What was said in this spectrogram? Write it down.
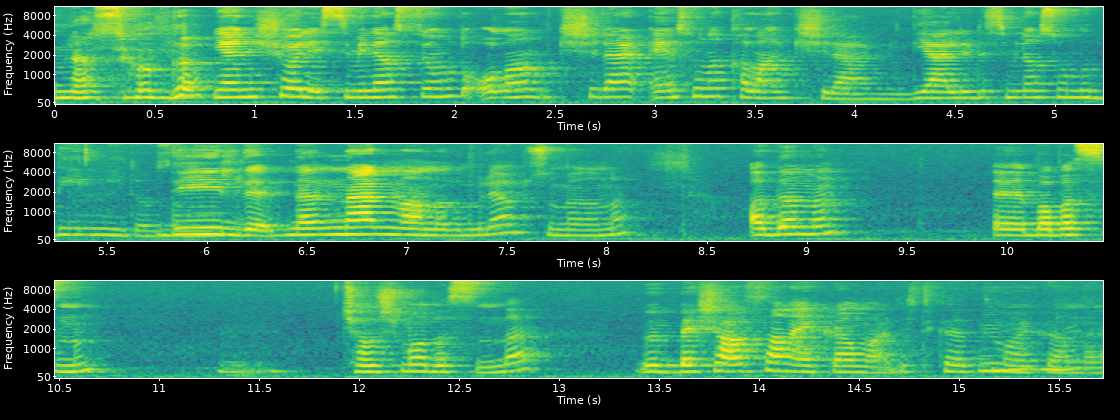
Simülasyonda. Yani şöyle simülasyonda olan kişiler en sona kalan kişiler mi? Diğerleri simülasyonda değil miydi o zaman? Değildi. Ne- Nereden anladım biliyor musun ben onu? Adamın e, babasının Hmm. çalışma odasında böyle 5-6 tane ekran vardı. Hiç dikkat ettin mi o Hı hı. ekranlara?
